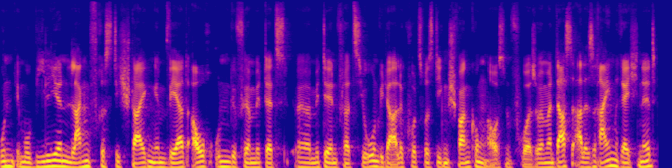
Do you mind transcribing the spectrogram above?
Und Immobilien langfristig steigen im Wert auch ungefähr mit der, äh, mit der Inflation, wieder alle kurzfristigen Schwankungen außen vor. Also wenn man das alles reinrechnet,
